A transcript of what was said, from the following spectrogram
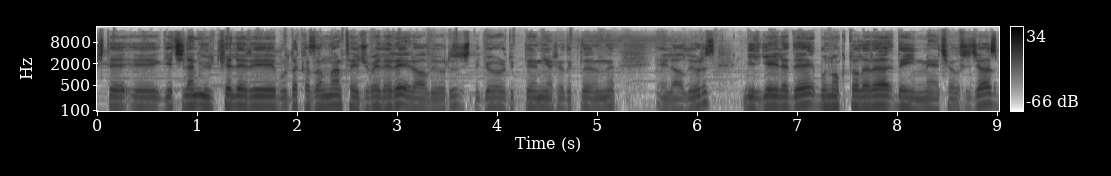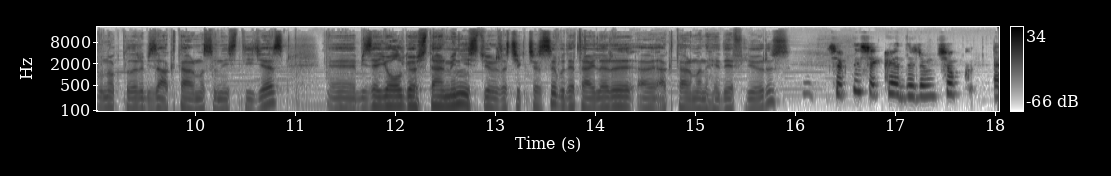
işte e, geçilen ülkeleri, burada kazanılan tecrübeleri ele alıyoruz. İşte gördüklerini, yaşadıklarını ele alıyoruz. Bilge ile de bu noktalara değinmeye çalışacağız. Bu noktaları bize aktarmasını isteyeceğiz. E, bize yol göstermeni istiyoruz açıkçası. Bu detayları e, aktarmanı hedefliyoruz. Çok teşekkür ederim. Çok e,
